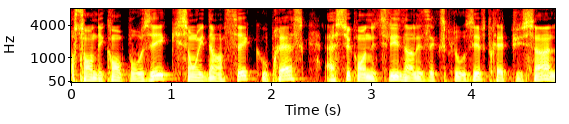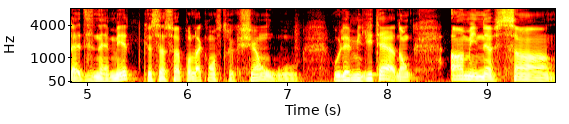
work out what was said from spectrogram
sont des composés qui sont identiques ou presque à ceux qu'on utilise dans les explosifs très puissants, la dynamite, que ce soit pour la construction ou, ou le militaire. Donc, en 1900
